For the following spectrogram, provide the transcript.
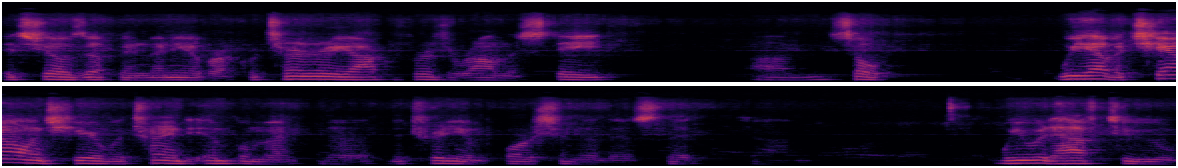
It shows up in many of our quaternary aquifers around the state. Um, so we have a challenge here with trying to implement the, the tritium portion of this that we would have to,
